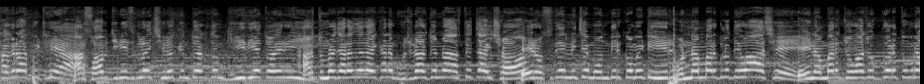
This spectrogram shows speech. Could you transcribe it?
ঘাগরা পিঠে। আর সব জিনিসগুলো ছিল কিন্তু একদম ঘি দিয়ে তৈরি। আর তোমরা যারা যারা এখানে ভুজনার জন্য আসতে চাইছো এই রসিদের নিচে মন্দির কমিটির ফোন নাম্বার গুলো দেওয়া আছে। এই নাম্বারে যোগাযোগ করে তোমরা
